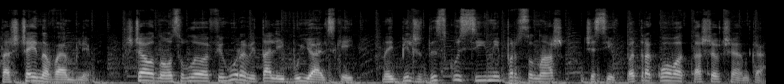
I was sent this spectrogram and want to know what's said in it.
та ще й на Вемблі. Ще одна особлива фігура Віталій Буяльський, найбільш дискусійний персонаж часів Петракова та Шевченка.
